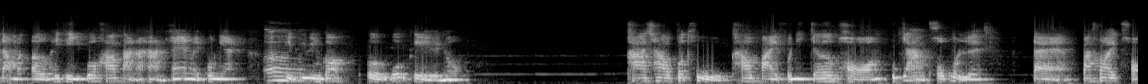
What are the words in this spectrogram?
จะเอามาเติมให้ทีพวกข้าวสารอาหารแห้งอะไรพวกเนี้ยเออพี่พี่วินก็เออก็โอเคเนอะค่าเช่าก็ถูกเข้าไปเฟอร์นิเจอร์พร้อมทุกอย่างครบหมดเลย แต่ป้าสร้อยขอ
